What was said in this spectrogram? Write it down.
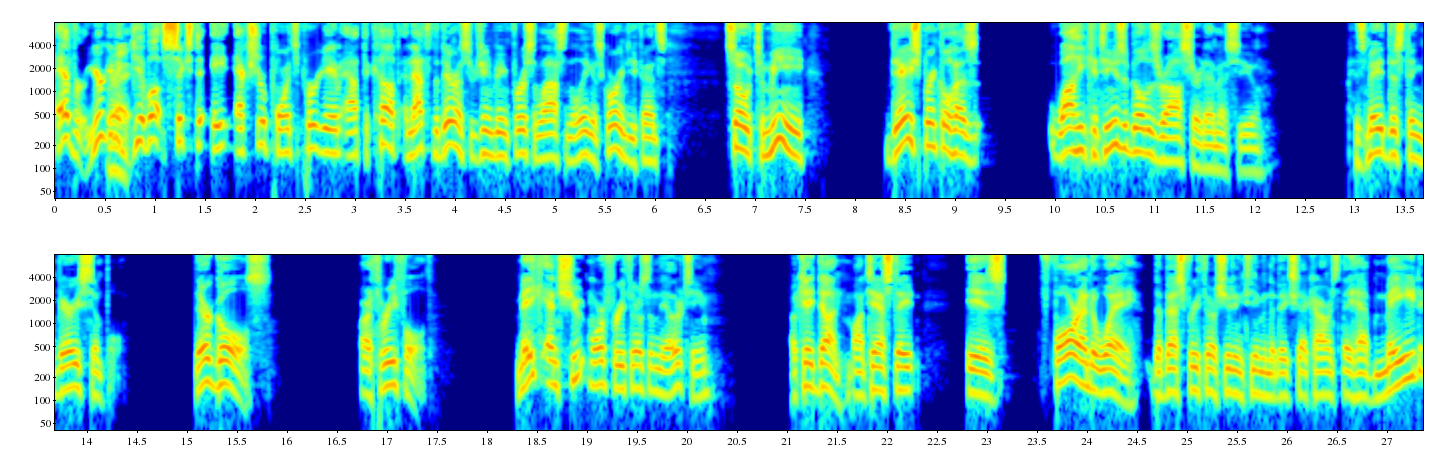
ever. You're gonna give up six to eight extra points per game at the cup, and that's the difference between being first and last in the league in scoring defense. So to me, Danny Sprinkle has, while he continues to build his roster at MSU, has made this thing very simple. Their goals are threefold make and shoot more free throws than the other team. Okay, done. Montana State is far and away the best free throw shooting team in the Big Sky Conference. They have made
